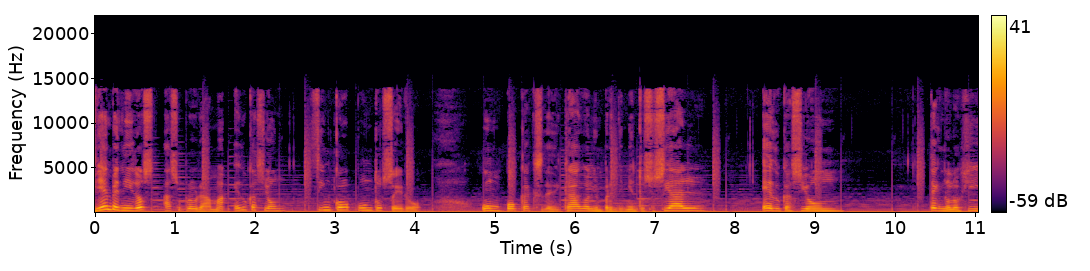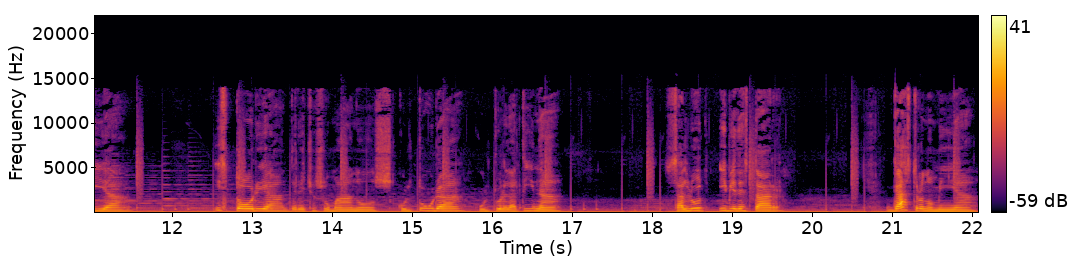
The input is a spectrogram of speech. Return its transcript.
Bienvenidos a su programa Educación 5.0, un podcast dedicado al emprendimiento social, educación, tecnología, historia, derechos humanos, cultura, cultura latina, salud y bienestar, gastronomía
